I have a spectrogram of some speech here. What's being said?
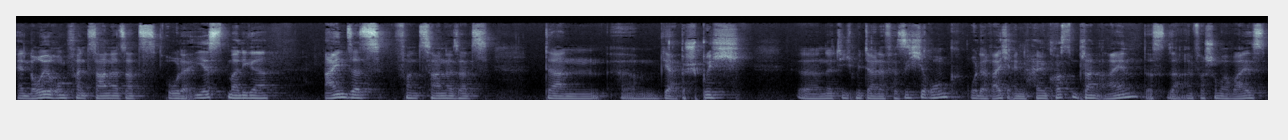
Erneuerung von Zahnersatz oder erstmaliger Einsatz von Zahnersatz, dann ähm, ja, besprich natürlich mit deiner Versicherung oder reich einen heilen Kostenplan ein, dass du da einfach schon mal weißt,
